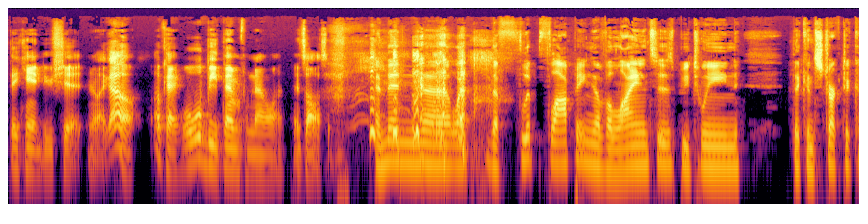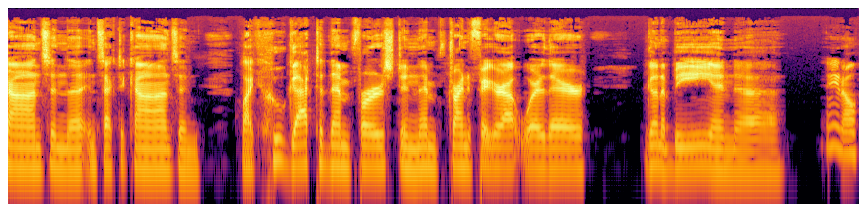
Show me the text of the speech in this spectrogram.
they can't do shit. You're like, "Oh, okay, well we'll beat them from now on. It's awesome." and then uh, like the flip flopping of alliances between the Constructicons and the Insecticons, and like who got to them first, and them trying to figure out where they're gonna be, and uh, you know,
